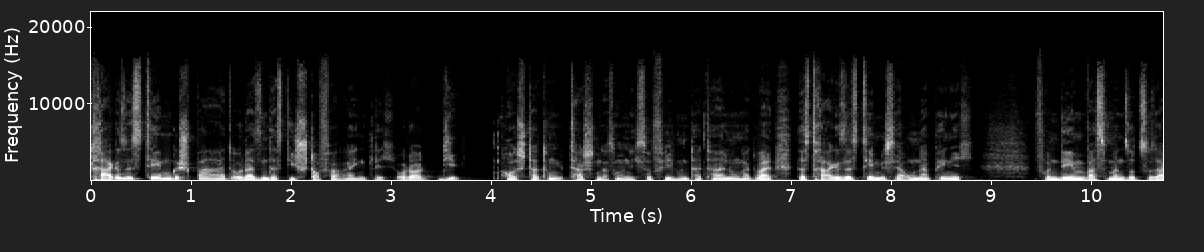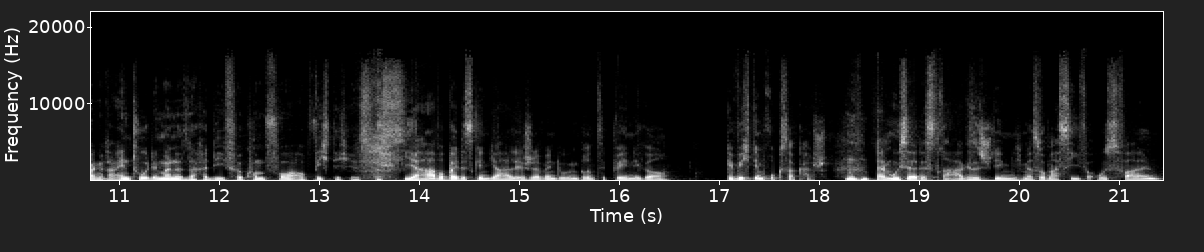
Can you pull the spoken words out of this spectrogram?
Tragesystem gespart oder sind das die Stoffe eigentlich oder die Ausstattung mit Taschen, dass man nicht so viel Unterteilung hat? Weil das Tragesystem ist ja unabhängig von dem, was man sozusagen reintut, immer eine Sache, die für Komfort auch wichtig ist. Das, Ja, wobei das Geniale ist ja, wenn du im Prinzip weniger Gewicht im Rucksack hast, dann muss ja das Tragesystem nicht mehr so massiv ausfallen.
